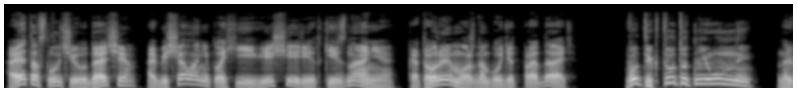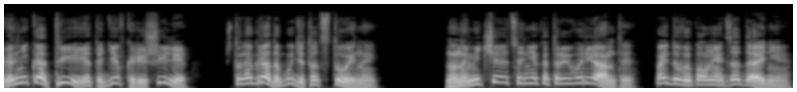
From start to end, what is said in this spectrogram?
а это в случае удачи обещало неплохие вещи и редкие знания, которые можно будет продать. Вот и кто тут неумный? Наверняка три и эта девка решили, что награда будет отстойной. Но намечаются некоторые варианты. Пойду выполнять задание.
